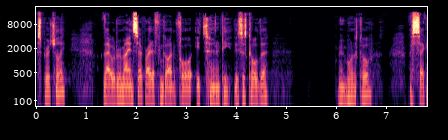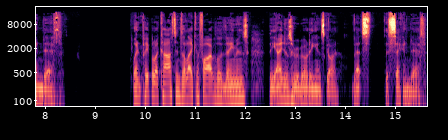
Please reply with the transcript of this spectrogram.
spiritually, they would remain separated from God for eternity. This is called the, remember what it's called? The second death. When people are cast into the lake of fire with the demons, the angels who rebelled against God. That's the second death.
